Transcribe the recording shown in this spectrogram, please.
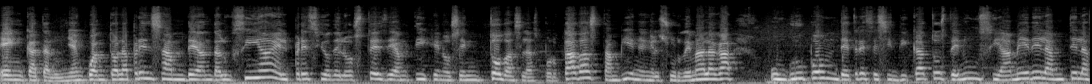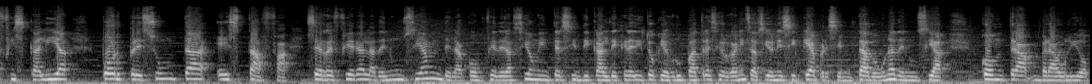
en Cataluña. En cuanto a la prensa de Andalucía, el precio de los test de antígenos en todas las portadas, también en el sur de Málaga, un grupo de 13 sindicatos denuncia a Medel ante la Fiscalía por presunta estafa. Se refiere a la denuncia de la Confederación Intersindical de Crédito que agrupa 13 organizaciones y que ha presentado una denuncia contra Braulio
